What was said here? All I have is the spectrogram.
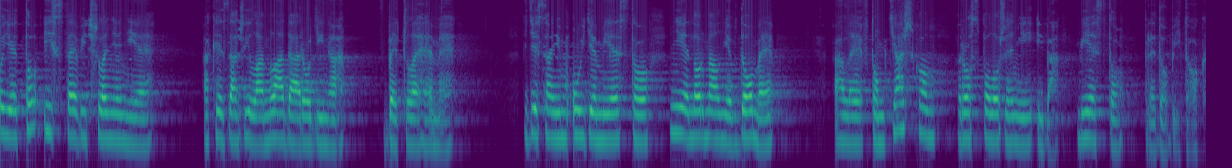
je to isté vyčlenenie, aké zažila mladá rodina v Betleheme kde sa im ujde miesto nie normálne v dome, ale v tom ťažkom rozpoložení iba miesto pre dobytok.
